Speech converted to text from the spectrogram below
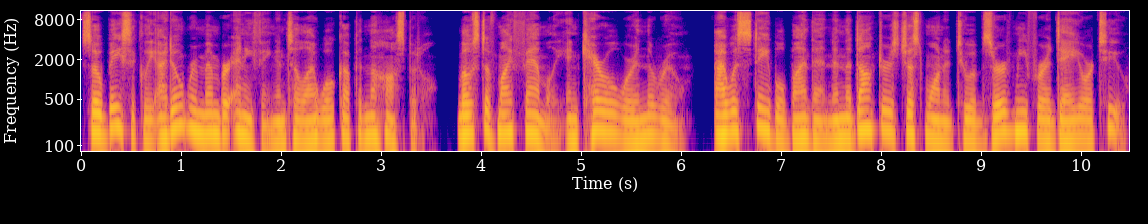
So basically, I don't remember anything until I woke up in the hospital. Most of my family and Carol were in the room. I was stable by then, and the doctors just wanted to observe me for a day or two,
